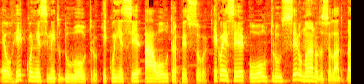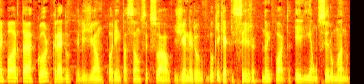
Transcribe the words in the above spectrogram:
é o reconhecimento do outro, reconhecer a outra pessoa, reconhecer o outro ser humano do seu lado. Não importa cor, credo, religião, orientação sexual, gênero, o que quer que seja, não importa. Ele é um ser humano,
